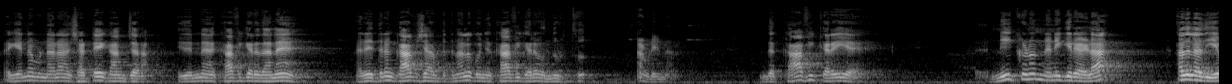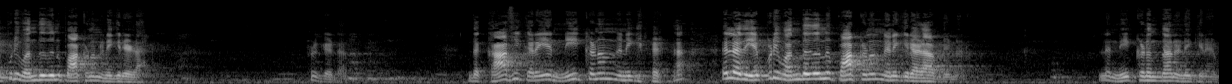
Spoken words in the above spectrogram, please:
அதுக்கு என்ன பண்ணாரா சட்டையை காமிச்சாரான் இது என்ன காஃபி கரை தானே? நிறைய தரம் காஃபி சாப்பிட்டதுனால கொஞ்சம் காஃபி கரை வந்துடுத்து அப்படின்னாரு. இந்த காஃபி கரையை நீக்கணும்னு நினைக்கிறேளா? அதில் அது எப்படி வந்ததுன்னு பார்க்கணும்னு நினைக்கிறேளா? கேட்டார். இந்த காஃபி கரையை நீக்கணும்னு நினைக்கிறேளா? இல்லை அது எப்படி வந்ததுன்னு பார்க்கணும்னு நினைக்கிறாளா? அப்படின்னார். இல்லை நீக்கணும் தான் நினைக்கிறேன்.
